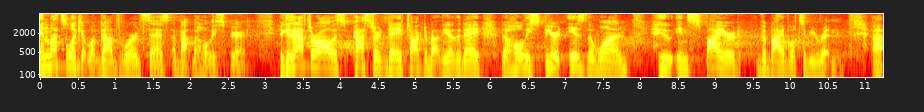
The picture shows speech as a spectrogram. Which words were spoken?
and let's look at what God's word says about the Holy Spirit. Because after all, as Pastor Dave talked about the other day, the Holy Spirit is the one who inspired the Bible to be written. Uh,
